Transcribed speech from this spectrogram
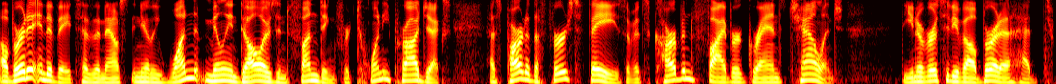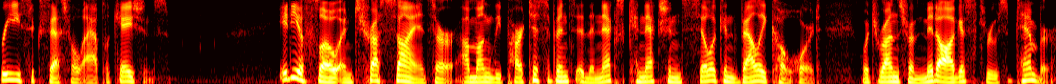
Alberta Innovates has announced nearly $1 million in funding for 20 projects as part of the first phase of its Carbon Fiber Grand Challenge. The University of Alberta had three successful applications. Ideaflow and Trust Science are among the participants in the Next Connection Silicon Valley cohort, which runs from mid August through September.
